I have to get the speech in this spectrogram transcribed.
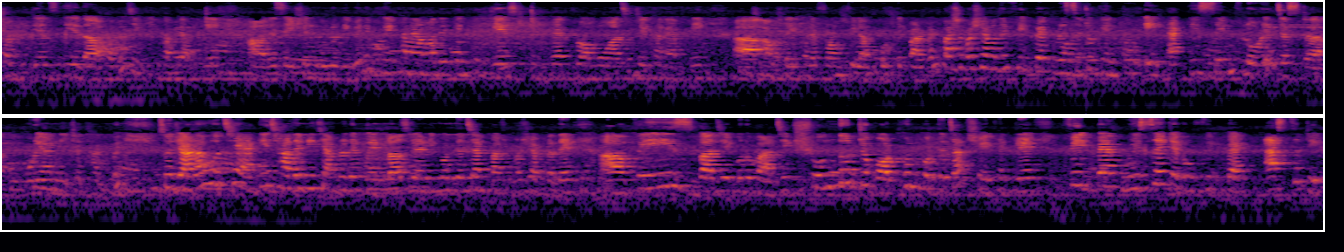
সব ডিটেলস দিয়ে দেওয়া হবে যে কীভাবে আপনি আমাদের সেশনগুলো নেবেন। এবং এখানে আমাদের কিন্তু গেস্ট ফিডব্যাক ফর্মও আছে, যেখানে আপনি আমাদের এখানে ফর্ম ফিল আপ করতে পারবেন। পাশাপাশি আমাদের ফিডব্যাক রেসিটও কিন্তু এই একই সেম ফ্লোরে জাস্ট উপরে আর নিচে থাকবে। সো যারা হচ্ছে একই ছাদের নিচে আপনাদের ওয়েট লস জার্নি করতে চান, পাশাপাশি আপনাদের ফেস বা যে কোনো বাহ্যিক সৌন্দর্য গঠন করতে চান, সেই ক্ষেত্রে ফিডব্যাক রিসেট এবং feedback aesthetic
